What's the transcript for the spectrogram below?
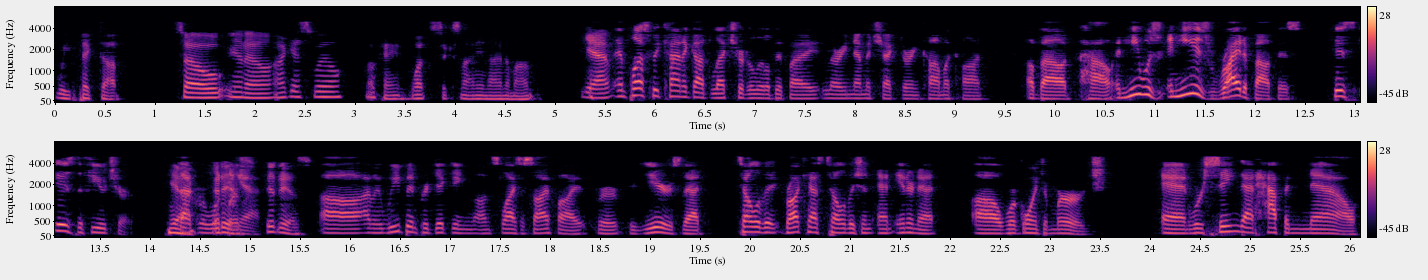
we picked up. So you know, I guess well, okay, what's 6.99 a month? Yeah, and plus we kind of got lectured a little bit by Larry Nemecek during Comic Con about how, and he was, and he is right about this. This is the future that we're it looking is. at. It is. Uh, I mean, we've been predicting on Slice of Sci-Fi for, for years that television, broadcast television and internet uh, were going to merge, and we're seeing that happen now.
